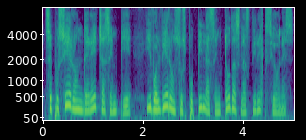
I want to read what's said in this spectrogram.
se pusieron derechas en pie y volvieron sus pupilas en todas las direcciones.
